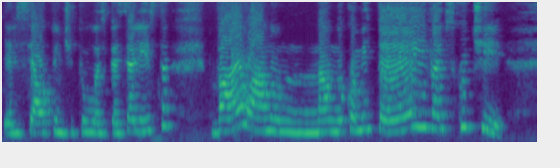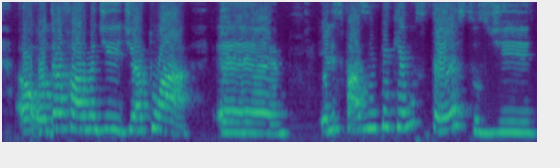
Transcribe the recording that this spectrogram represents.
ele se auto-intitula especialista, vai lá no, na, no comitê e vai discutir. Outra forma de, de atuar é eles fazem pequenos textos de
